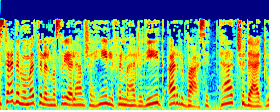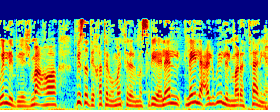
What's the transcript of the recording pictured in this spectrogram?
تستعد الممثلة المصرية إلهام شاهين لفيلمها الجديد أربع ستات شداد واللي بيجمعها بصديقتها الممثلة المصرية ليل- ليلى علوي للمرة الثانية.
